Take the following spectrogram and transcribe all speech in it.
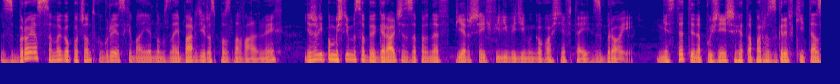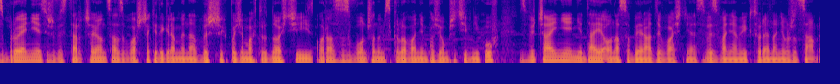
Zbroja z samego początku gry jest chyba jedną z najbardziej rozpoznawalnych. Jeżeli pomyślimy sobie o Geralcie, to zapewne w pierwszej chwili widzimy go właśnie w tej zbroi. Niestety na późniejszych etapach rozgrywki ta zbroja nie jest już wystarczająca, zwłaszcza kiedy gramy na wyższych poziomach trudności oraz z włączonym skalowaniem poziomu przeciwników. Zwyczajnie nie daje ona sobie rady właśnie z wyzwaniami, które na nią rzucamy.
